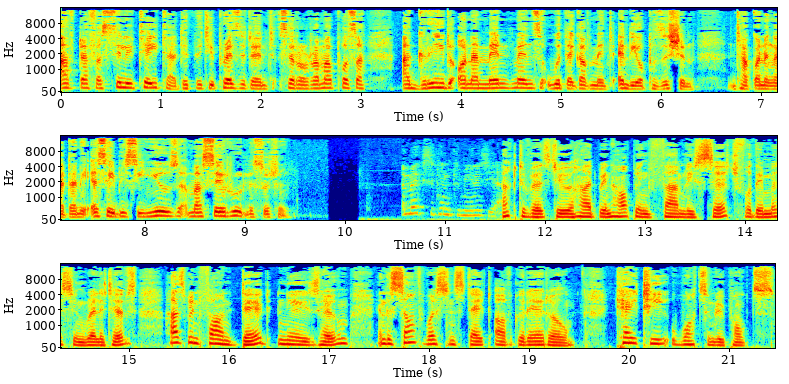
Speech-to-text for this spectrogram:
after facilitator Deputy President Cyril Ramaphosa agreed on amendments with the government and the opposition. Ntakwana Ngatani, SABC News, Maseru, Lesotho. A Mexican community activist who had been helping families search for their missing relatives has been found dead near his home in the southwestern state of Guerrero. Katie Watson reports.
